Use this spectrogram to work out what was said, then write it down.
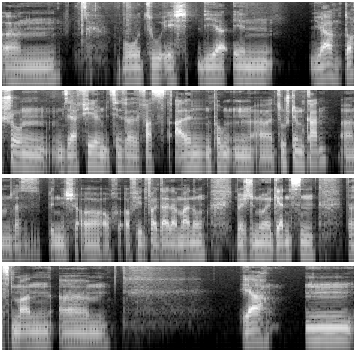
ähm, wozu ich dir in ja doch schon sehr vielen beziehungsweise fast allen Punkten äh, zustimmen kann. Ähm, das bin ich äh, auch auf jeden Fall deiner Meinung. Ich möchte nur ergänzen, dass man ähm, ja mh,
